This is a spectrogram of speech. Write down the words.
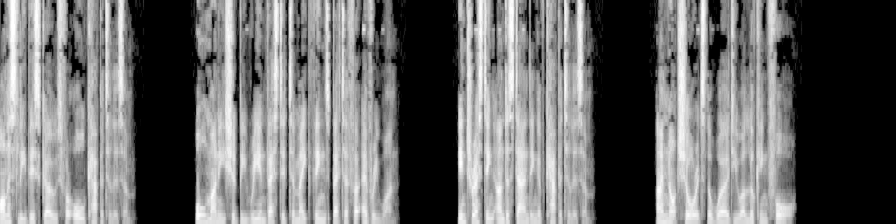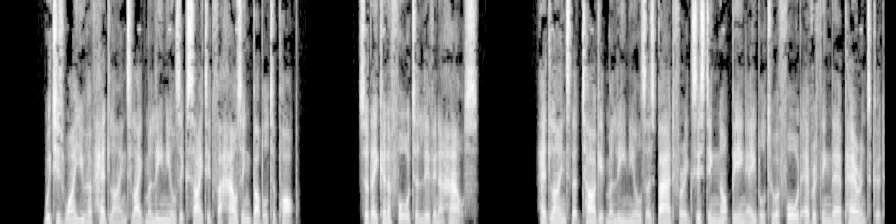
Honestly, this goes for all capitalism. All money should be reinvested to make things better for everyone. Interesting understanding of capitalism. I'm not sure it's the word you are looking for. Which is why you have headlines like millennials excited for housing bubble to pop. So they can afford to live in a house. Headlines that target millennials as bad for existing not being able to afford everything their parents could,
